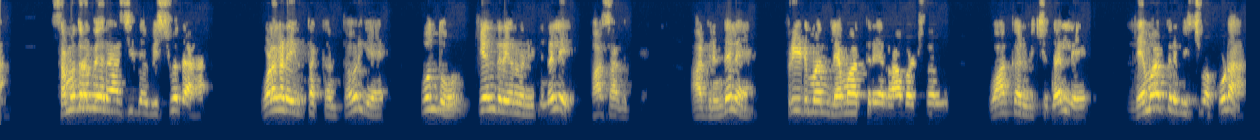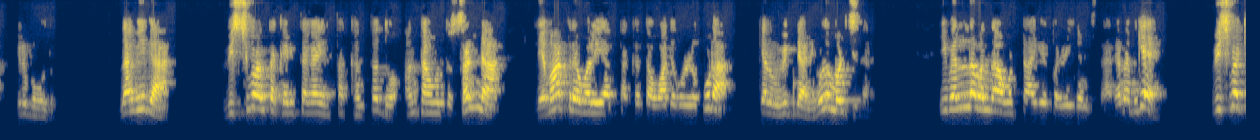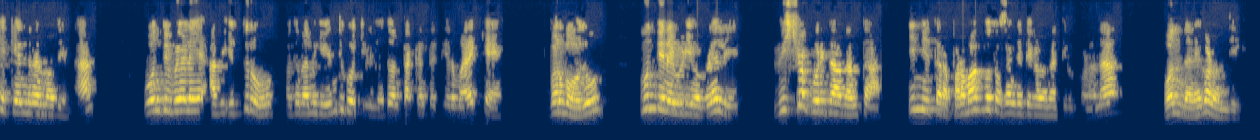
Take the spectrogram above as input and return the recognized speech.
ಸಮದ್ರವ್ಯ ರಾಶಿಯ ವಿಶ್ವದ ಒಳಗಡೆ ಇರ್ತಕ್ಕಂಥವ್ರಿಗೆ ಒಂದು ಕೇಂದ್ರ ಇರೋ ರೀತಿಯಲ್ಲಿ ಭಾಸ ಆಗುತ್ತೆ. ಆದ್ರಿಂದಲೇ ಫ್ರೀಡ್ಮನ್ ಲೆಮಾತ್ರೆ ರಾಬರ್ಟ್ಸನ್ ವಾಕರ್ ವಿಶ್ವದಲ್ಲಿ ಲೆಮಾತ್ರೆ ವಿಶ್ವ ಕೂಡ ಇರಬಹುದು. ನಾವೀಗ ವಿಶ್ವ ಅಂತ ಕರಿತಾಗ ಇರ್ತಕ್ಕಂಥದ್ದು ಅಂತಹ ಒಂದು ಸಣ್ಣ ಲೆಮಾತ್ರ ವಲಯ ಅಂತಕ್ಕಂಥ ವಾದಗಳನ್ನು ಕೂಡ ಕೆಲವು ವಿಜ್ಞಾನಿಗಳು ಮಂಡಿಸಿದ್ದಾರೆ. ಇವೆಲ್ಲವನ್ನ ಒಟ್ಟಾಗಿ ಪರಿಗಣಿಸಿದಾಗ ನಮಗೆ ವಿಶ್ವಕ್ಕೆ ಕೇಂದ್ರ ಅನ್ನೋದಿಲ್ಲ. ಒಂದು ವೇಳೆ ಅದು ಇದ್ರೂ ಅದು ನಮಗೆ ಎಂದಿಗೂ ತಿಳಿಯೋದು ಅಂತಕ್ಕಂಥ ತೀರ್ಮಾನಕ್ಕೆ ಬರಬಹುದು ಮುಂದಿನ ವಿಡಿಯೋಗಳಲ್ಲಿ ವಿಶ್ವ ಕುರಿತಾದಂತ ಇನ್ನಿತರ ಪರಮಾತ್ಮತ ಸಂಗತಿಗಳನ್ನ ತಿಳ್ಕೊಳ್ಳೋಣ. ವಂದನೆಗಳೊಂದಿಗೆ.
